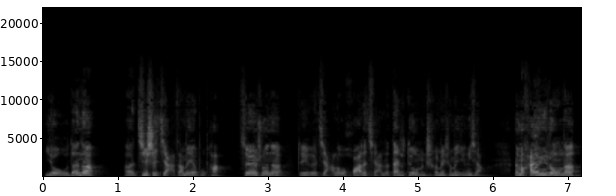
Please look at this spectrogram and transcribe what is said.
有的呢呃即使假咱们也不怕。虽然说呢这个假了我花了钱了，但是对我们车没什么影响。那么还有一种呢，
